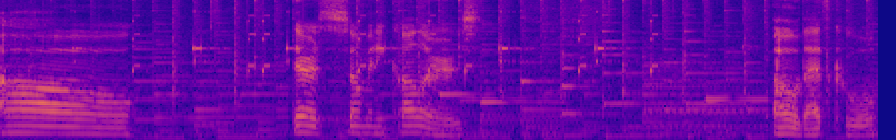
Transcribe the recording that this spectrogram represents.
Oh, there are so many colors. Oh, that's cool.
